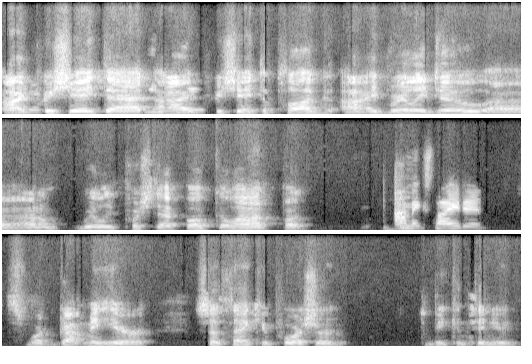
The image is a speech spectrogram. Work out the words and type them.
I, I appreciate that. Thank I you. appreciate the plug. I really do. Uh, I don't really push that book a lot, but I'm excited. It's what got me here. So thank you, Portia. To be continued.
